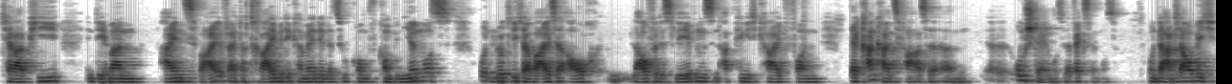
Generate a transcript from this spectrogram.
Therapie, indem man ein, zwei, vielleicht auch drei Medikamente in der Zukunft kombinieren muss und mhm. möglicherweise auch im Laufe des Lebens in Abhängigkeit von der Krankheitsphase ähm, äh, umstellen muss oder wechseln muss. Und da glaube ich,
